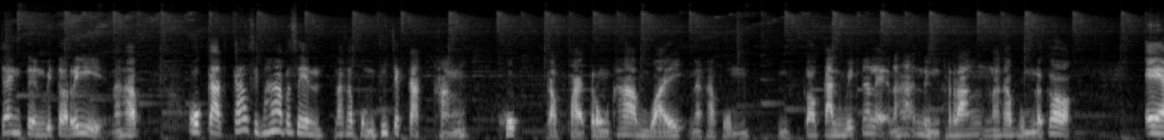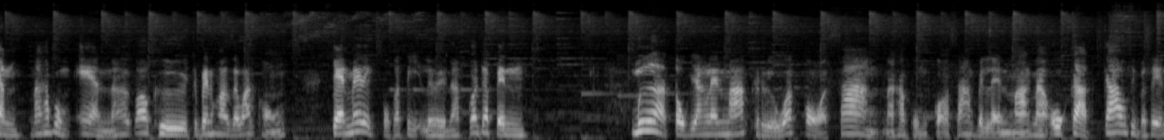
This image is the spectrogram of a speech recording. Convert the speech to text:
แจ้งเตือนวิตอรี่นะครับโอกาส 95%นะครับผมที่จะกักขังคุกกับฝ่ายตรงข้ามไว้นะครับผมก็การวิกนั่นแหละนะฮะหนึ่งครั้งนะครับผมแล้วก็แอนนะครับผมแอนนะครับก็คือจะเป็นความสามารถของแกนแม่เหล็กปกติเลยนะครับก็จะเป็นเมื่อตกยังแลนด์มาร์คหรือว่าก่อสร้างนะครับผมก่อสร้างเป็นแลนด์มาร์คนะโอกาส 90%น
